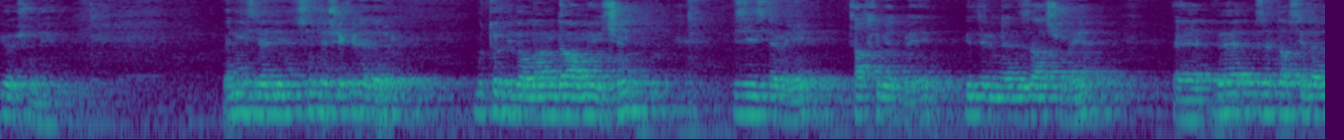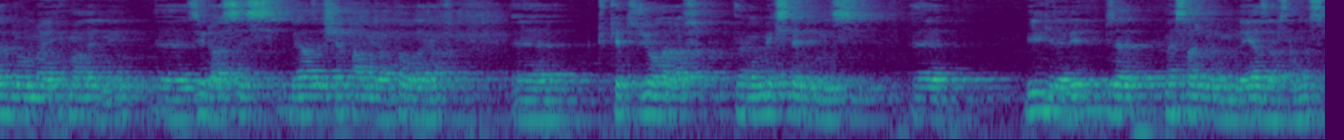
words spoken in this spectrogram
görüşündeyim. Beni izlediğiniz için teşekkür ederim. Bu tür videoların devamı için bizi izlemeyi, takip etmeyi, bildirimlerinizi açmayı e, ve bize tavsiyelerde bulunmayı ihmal etmeyin. E, zira siz beyaz eşya tamiratı olarak, e, tüketici olarak öğrenmek istediğiniz e, bilgileri bize mesaj bölümünde yazarsanız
